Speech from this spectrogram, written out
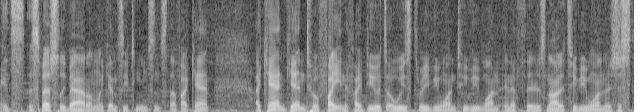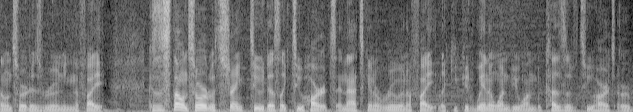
it's especially bad on like MC teams and stuff. I can't I can't get into a fight, and if I do, it's always 3v1, 2v1, and if there's not a 2v1, there's just Stone Sword is ruining the fight. Because the Stone Sword with Strength 2 does like 2 hearts, and that's going to ruin a fight. Like, you could win a 1v1 because of 2 hearts, or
